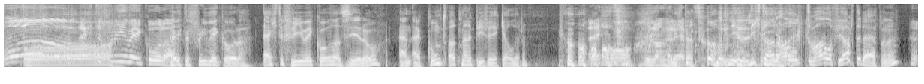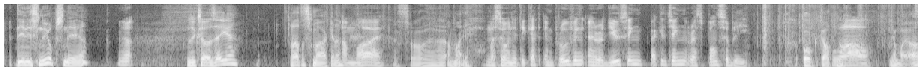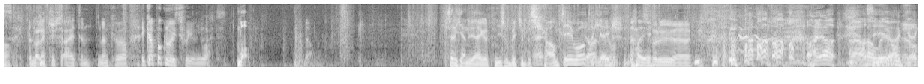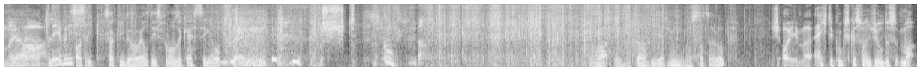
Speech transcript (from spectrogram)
Wow, echte freeway cola. Echte Freeway Cola. Echte Freeway Cola, zero. En hij komt uit mijn privékelder. Echt? Hoe lang Hij ligt rijpt? al Die ligt daar Ja. al 12 jaar te rijpen. Hè. Die is nu op snee. Hè. Ja. Dus ik zou zeggen, laat het smaken. Hè. Amai. Dat is wel... eh, amai. Met zo'n etiket Improving and Reducing Packaging Responsibly. Ook dat nog. Wauw. Ja, maar ja. Collectors item. Dankjewel. Ik heb ook nog iets voor jullie, wacht. Maar, Ja. Zeg jij nu eigenlijk niet zo'n beetje beschaamd, Ewout? Ja, dat nee, dat is voor u. eh, Ah ja, ah, ja zie je. Ja, kijk, Ja, ja, maar- ja. Het leven is... Zal ik, zal ik de royalties van onze kerstsingle opschrijven? Wat is dat hier? jong? Wat staat erop? Oh, maar echte koekjes van Jules. de S- Maar...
